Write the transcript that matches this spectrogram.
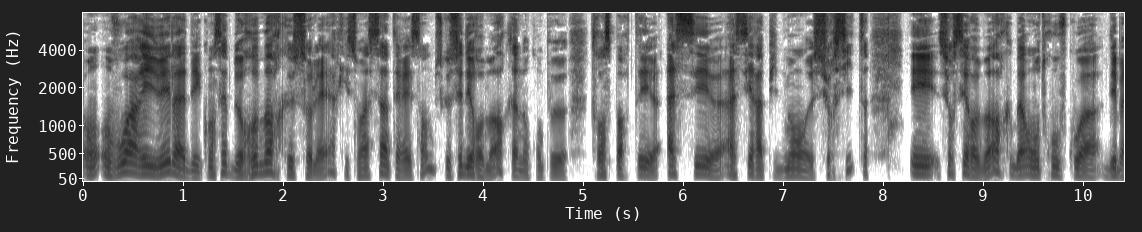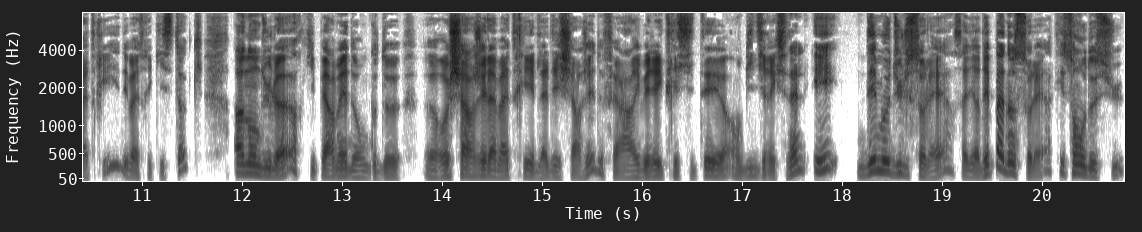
on, voit arriver là des concepts de remorques solaires qui sont assez intéressants puisque c'est des remorques, hein, donc on peut transporter assez euh, assez rapidement euh, sur site. Et sur ces remorques, ben, on trouve quoi? Des batteries, des batteries qui stockent, un onduleur qui permet donc de euh, recharger la batterie et de la décharger, de faire arriver l'électricité en bidirectionnel, et des modules solaires, c'est-à-dire des panneaux solaires qui sont au-dessus,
